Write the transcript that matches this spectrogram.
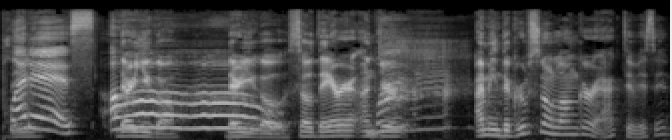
Pledis. There you go. There you Oh. go. So they're under. I mean, the group's no longer active, is it?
